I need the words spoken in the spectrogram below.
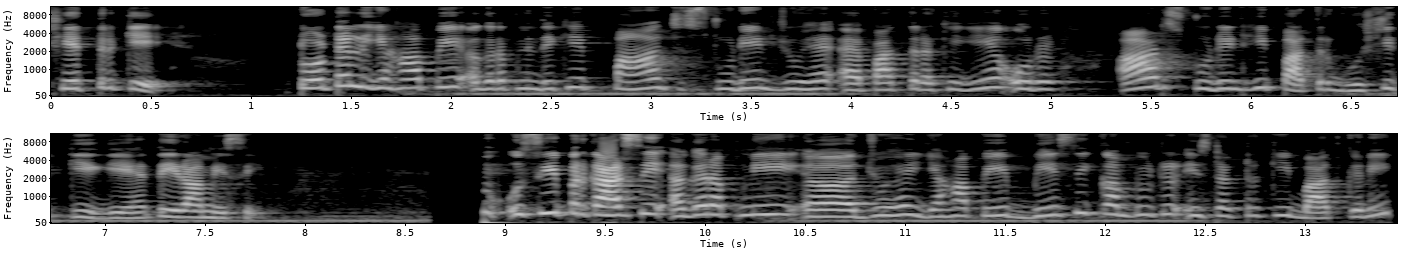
क्षेत्र के टोटल यहाँ पे अगर अपने देखिए पाँच स्टूडेंट जो है अपात्र रखे गए हैं और आठ स्टूडेंट ही पात्र घोषित किए गए हैं तेरह में से। उसी प्रकार से अगर अपनी जो है यहाँ पे बेसिक कंप्यूटर इंस्ट्रक्टर की बात करें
